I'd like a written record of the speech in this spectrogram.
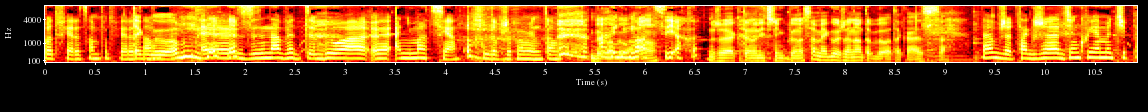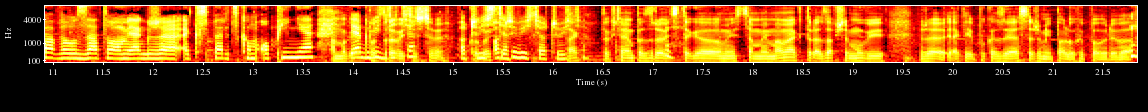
Potwierdzam, potwierdzam. Tak było. E, z, nawet była e, animacja, jeśli dobrze pamiętam. Była, Animacja. Była, no. Że jak ten licznik był na samej górze, no to była taka essa. Dobrze, także dziękujemy Ci, Paweł, za tą jakże ekspercką opinię. A mogę jak pozdrowić widzicie? jeszcze Oczywiście. kogoś? Oczywiście, oczywiście. Tak? To chciałem pozdrowić z tego miejsca moją mamę, która zawsze mówi, że jak jej pokazuje esę, że mi paluchy pourywa.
